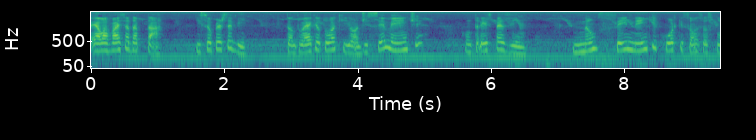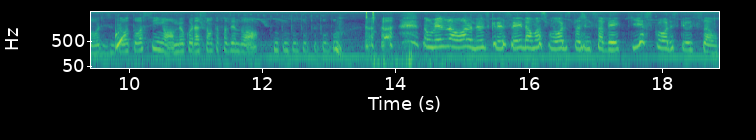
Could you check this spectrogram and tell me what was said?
ela vai se adaptar. Isso eu percebi. Tanto é que eu tô aqui, ó, de semente com três pezinhos. Não sei nem que cor que são essas flores. Então eu tô assim, ó, meu coração tá fazendo, ó, tum, tum, tum, tum, tum, tum. Não vejo a hora deles crescer e dar umas flores pra gente saber que cores que eles são.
